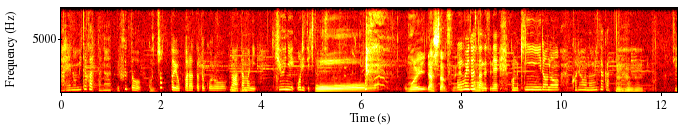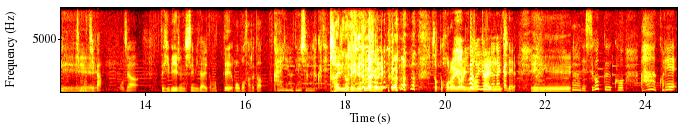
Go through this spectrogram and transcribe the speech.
あれ飲みたかったなってふとこううん。ちょっと酔っ払ったところの頭に急に降りてきたうんです、おお思い出したんですね。思い出したんですね。この金色のこれを飲みたかったうんうんうなっんていう気持ちが。じゃあぜひビールにしてみたいと思って応募された。帰りの電車の中で。帰りの電車の中で。ちょっっとほろ酔いの帰ほろ酔いり道の中で。でえー。なのですごくこうああこれ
